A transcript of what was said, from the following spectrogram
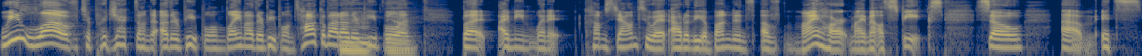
we love to project onto other people and blame other people and talk about other Mhm, people. yeah. And but I mean, when it comes down to it, out of the abundance of my heart, my mouth speaks. So um, it's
